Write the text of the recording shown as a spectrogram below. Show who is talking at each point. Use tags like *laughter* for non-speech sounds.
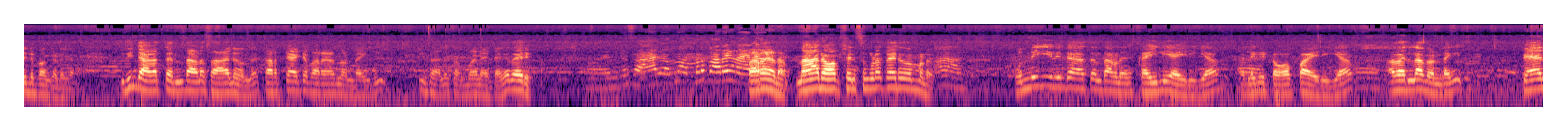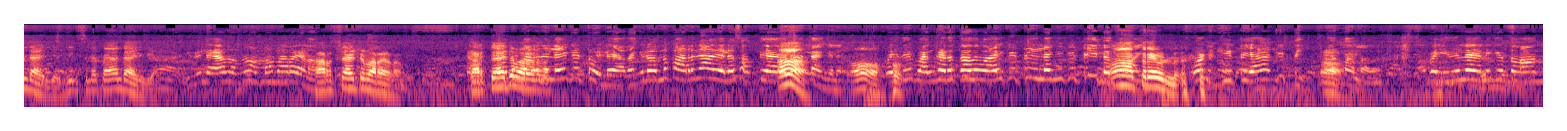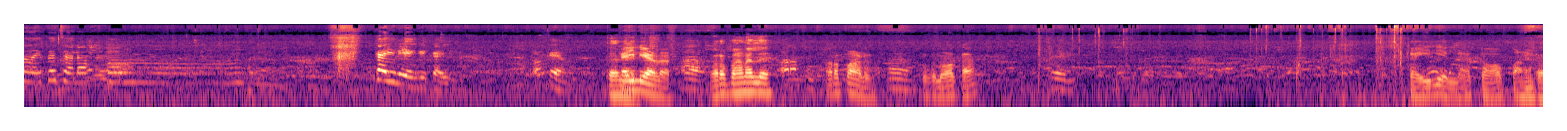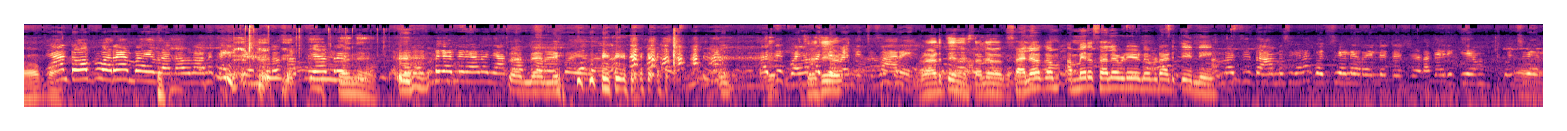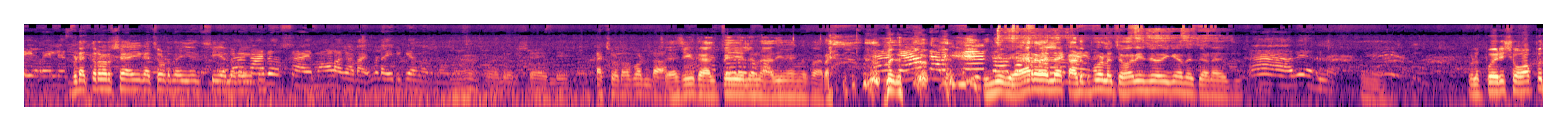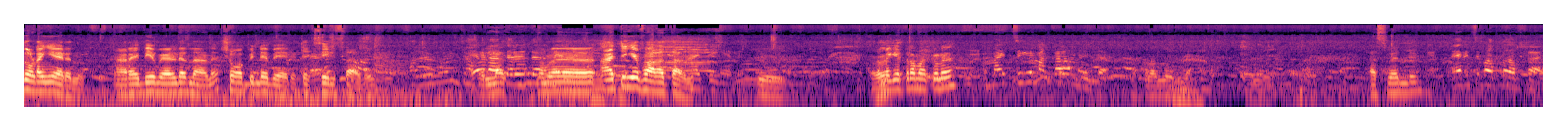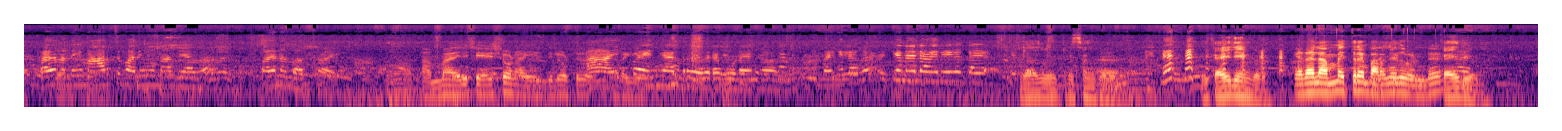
Speaker 1: ഇതിൽ പങ്കെടുക്കാം ഇതിന്റെ അകത്ത് എന്താണ് സാധനം എന്ന് കറക്റ്റായിട്ട് പറയാന്നുണ്ടെങ്കിൽ ഈ സാധനം സമ്മാനമായിട്ട് അങ്ങ് തരും.
Speaker 2: പറയണേ
Speaker 1: നാല് ഓപ്ഷൻസും കൂടെ തരും നമ്മൾ.
Speaker 2: ആ.
Speaker 1: ഒന്നുകിൽ ഇതിന്റെ അകത്ത് എന്താണ്? കൈലി ആയിരിക്കാം അല്ലെങ്കിൽ ടോപ്പ് ആയിരിക്കാം അതല്ലാന്നുണ്ടെങ്കിൽ പാന്റ് ആയിരിക്കാം ജീൻസിന്റെ പാന്റ് ആയിരിക്കാം. കറക്റ്റായിട്ട് പറയണം. കറക്റ്റായിട്ട് പറയണം. ആ. അത്രേ ഉള്ളു.
Speaker 2: കിട്ടിയാ കിട്ടി അപ്പൊ ഇതിൽ എനിക്ക് തോന്നുന്നു ഇത് ചിലപ്പം കയ്യിലെങ്കിൽ കയ്യിൽ ഓക്കെ.
Speaker 3: ഉറപ്പാണല്ലേ?
Speaker 1: ഉറപ്പാണ്. നമുക്ക് നോക്കാം. കൈലിയല്ല ടോപ്പാണ്.
Speaker 3: ടോപ്പ്.
Speaker 2: ഞാൻ ടോപ്പ് പറയാൻ പോയതാണ്. അവളാണ് *laughs*
Speaker 3: തന്നെ. സ്ഥലമൊക്കെ.
Speaker 1: സ്ഥലമൊക്കെ അമ്മയുടെ സ്ഥലം എവിടെയാണ്? ഇവിടെ അടുത്ത് തന്നെ.
Speaker 2: കൊച്ചുവേളി റെയിൽവേ സ്റ്റേഷൻ കരിക്കും കൊച്ചുവേളി റെയിൽവേ
Speaker 1: ഇവിടെ എത്ര വർഷമായി കച്ചവടം ചെയ്യാൻ തുടങ്ങി?
Speaker 2: നാല് വർഷമായി. മോളെ കട ഇവിടെ ഇരിക്കാൻ
Speaker 1: നാല് വർഷമായില്ലേ? കച്ചവടം കൊണ്ടാ
Speaker 3: ചേച്ചിക്ക് താല്പര്യമില്ലെന്ന് ആദ്യമേ അങ്ങ് പറ. ഇനി വേറെ വല്ല കടുപ്പുള്ള ചോദ്യം ചോദിക്കാന്ന് വെച്ചാണ് ചേച്ചി.
Speaker 1: നമ്മളിപ്പോ ഒരു ഷോപ്പ് തുടങ്ങിയായിരുന്നു. അറേബ്യൻ വേൾഡ് എന്നാണ് ഷോപ്പിന്റെ പേര്. ടെക്സ്റ്റൈൽസ് ആണ്. എല്ലാം നമ്മൾ ആറ്റിങ്ങ ഭാഗത്താണ്. അമ്മയ്ക്ക് എത്ര
Speaker 2: മക്കൾ? മക്കളൊന്നുമില്ല. വർഷമായി.
Speaker 1: അമ്മ അതിന് ശേഷമാണ് ഇതിലോട്ട് *laughs* ഏതായാലും അമ്മ ഇത്രയും പറഞ്ഞതുകൊണ്ട്
Speaker 3: കൊണ്ട്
